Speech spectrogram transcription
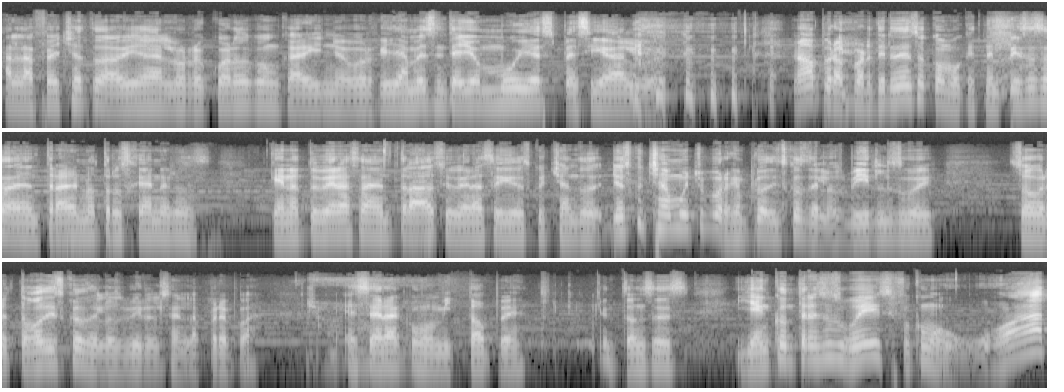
a la fecha todavía lo recuerdo con cariño, porque ya me sentía yo muy especial, güey. no, pero a partir de eso como que te empiezas a adentrar en otros géneros. Que no te hubieras adentrado si hubieras seguido escuchando. Yo escuchaba mucho, por ejemplo, discos de los Beatles, güey. Sobre todo discos de los Beatles en la prepa. Ese era como mi tope. Entonces, y ya encontré esos güeyes y fue como, ¿what?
